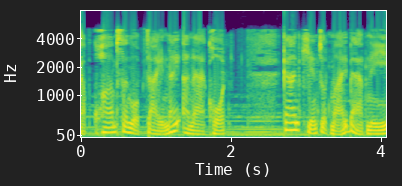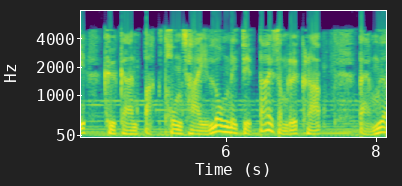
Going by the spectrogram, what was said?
กับความสงบใจในอนาคต การเขียนจดหมายแบบนี้คือการปักธงชัยลงในจิตใต้สำรึกครับ แต่เมื่อ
